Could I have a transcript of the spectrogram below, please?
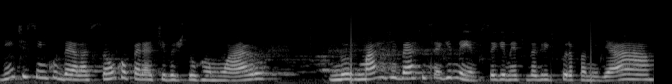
25 delas são cooperativas do ramo agro, nos mais diversos segmentos, segmento da agricultura familiar,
